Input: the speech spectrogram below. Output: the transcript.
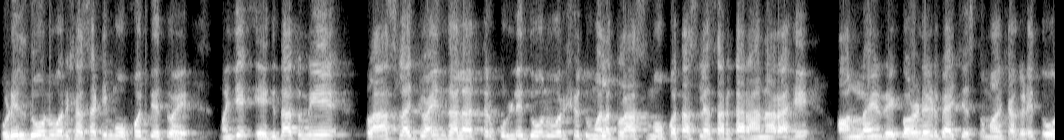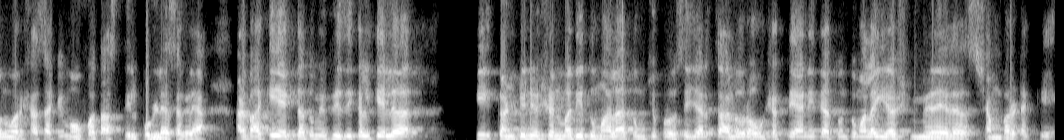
पुढील दोन वर्षासाठी मोफत देतोय. म्हणजे एकदा तुम्ही क्लासला जॉईन झालात तर पुढले दोन वर्ष तुम्हाला क्लास मोफत असल्यासारखा राहणार आहे. ऑनलाईन रेकॉर्डेड बॅचेस तुमच्याकडे दोन वर्षासाठी मोफत असतील पुढल्या सगळ्या. आणि बाकी एकदा तुम्ही फिजिकल केलं की कंटिन्युएशनमध्ये तुम्हाला तुमची प्रोसिजर चालू राहू शकते आणि त्यातून तुम्हाला यश मिळेल शंभर टक्के.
